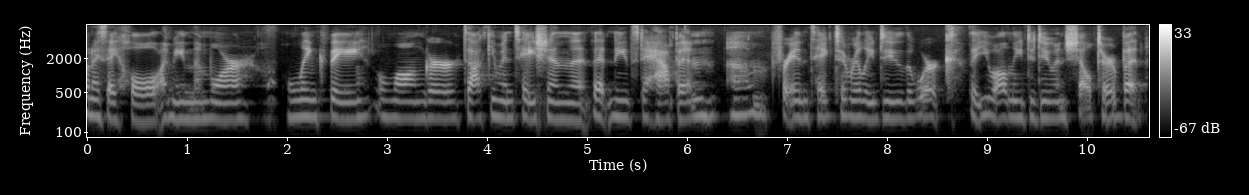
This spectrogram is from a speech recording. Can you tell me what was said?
when I say whole, I mean the more lengthy, longer documentation that, that needs to happen um, for intake to really do the work that you all need to do in shelter, but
